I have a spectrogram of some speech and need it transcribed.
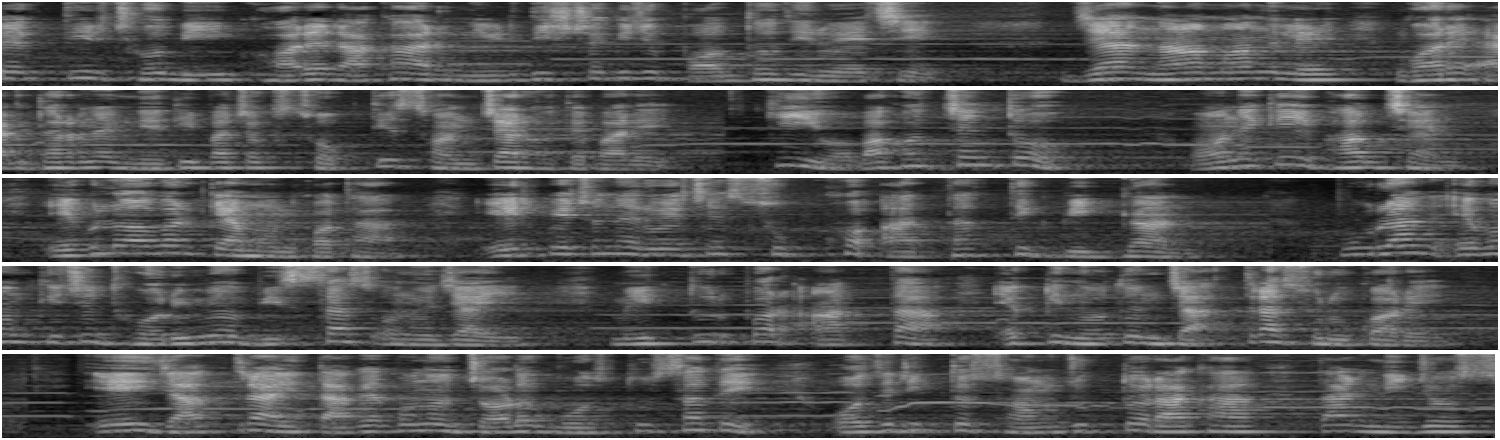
ব্যক্তির ছবি ঘরে রাখার নির্দিষ্ট কিছু পদ্ধতি রয়েছে, যা না মানলে ঘরে এক ধরনের নেতিবাচক শক্তির সঞ্চার হতে পারে। কি অবাক হচ্ছেন তো? অনেকেই ভাবছেন এগুলো আবার কেমন কথা? এর পেছনে রয়েছে সূক্ষ্ম আধ্যাত্মিক বিজ্ঞান। পুরাণ এবং কিছু ধর্মীয় বিশ্বাস অনুযায়ী, মৃত্যুর পর আত্মা একটি নতুন যাত্রা শুরু করে। এই যাত্রায় তাকে কোনো জড় বস্তুর সাথে অতিরিক্ত সংযুক্ত রাখা তার নিজস্ব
